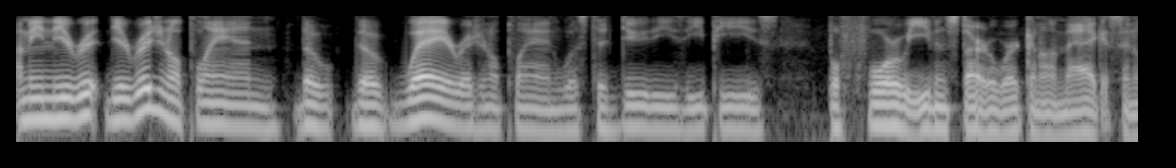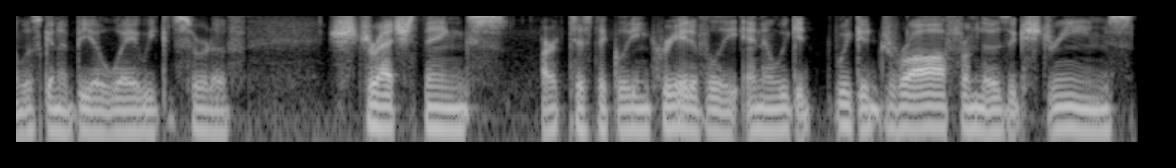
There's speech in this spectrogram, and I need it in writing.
I mean, the the original plan, the the way original plan was to do these EPs before we even started working on Magus, and it was going to be a way we could sort of stretch things artistically and creatively, and then we could we could draw from those extremes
